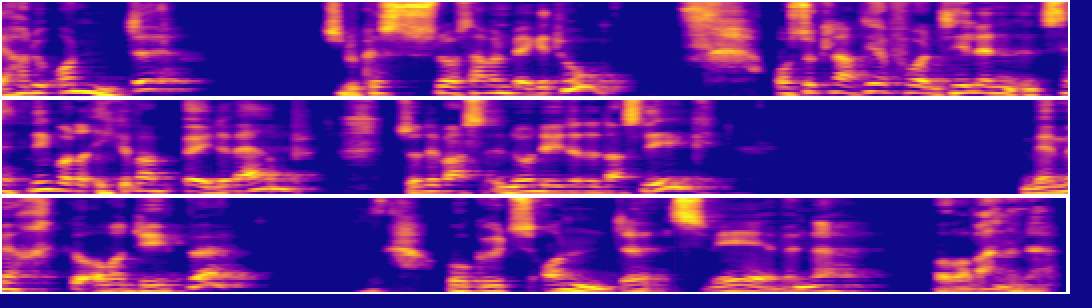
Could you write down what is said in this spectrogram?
det har du ånde. Så du kan slå sammen begge to. Og så klarte jeg å få til en setning hvor det ikke var bøyde verb. Så det var, nå lyder det da slik Med mørket over dypet og Guds ånde svevende over vannene.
